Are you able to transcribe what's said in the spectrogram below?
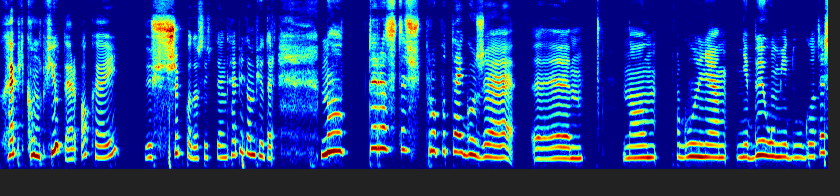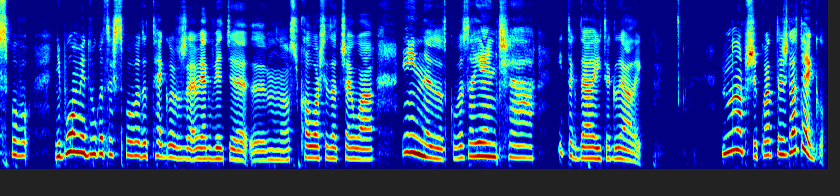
Happy Computer, okej. Już szybko dosyć ten Happy Computer. No, teraz też propos tego, że no ogólnie nie było mnie długo też z nie było mnie długo też z powodu tego, że jak wiecie, no, szkoła się zaczęła i inne dodatkowe zajęcia i tak dalej, i tak dalej. No na przykład też dlatego.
